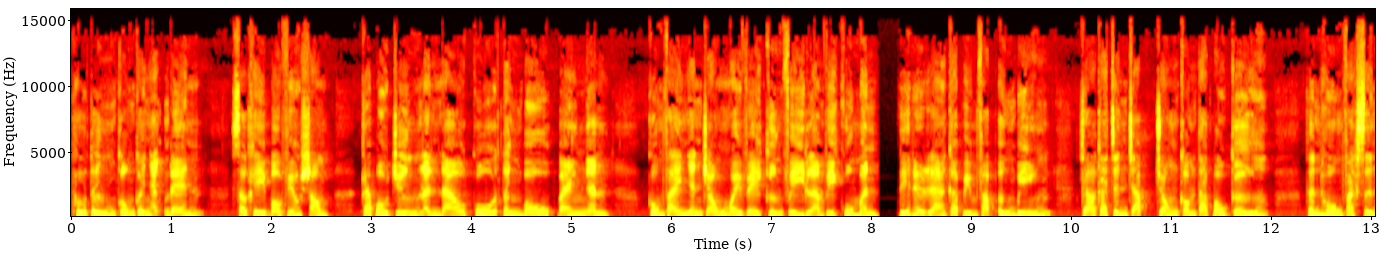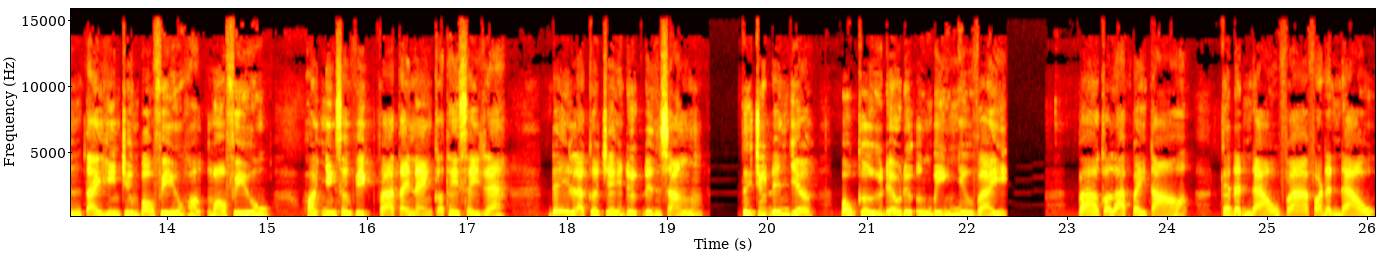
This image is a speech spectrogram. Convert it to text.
Thủ tướng cũng có nhắc đến, sau khi bỏ phiếu xong, các bộ trưởng lãnh đạo của từng bộ, ban ngành cũng phải nhanh chóng quay về cương vị làm việc của mình để đưa ra các biện pháp ứng biến cho các tranh chấp trong công tác bầu cử, tình huống phát sinh tại hiện trường bỏ phiếu hoặc mở phiếu, hoặc những sự việc và tai nạn có thể xảy ra. Đây là cơ chế được định sẵn. Từ trước đến giờ, bầu cử đều được ứng biến như vậy. Bà Collab bày tỏ, các lãnh đạo và phó lãnh đạo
